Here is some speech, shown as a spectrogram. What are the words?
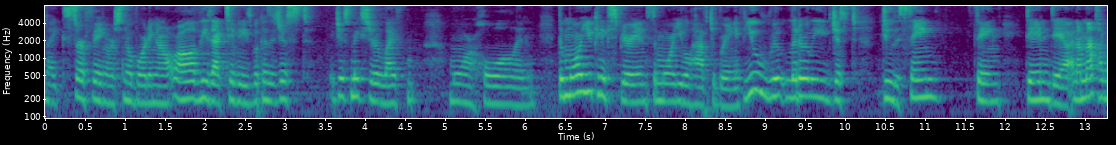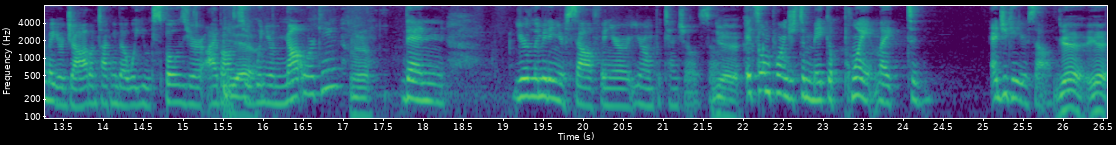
like surfing or snowboarding or, all of these activities because it just it just makes your life more whole and the more you can experience the more you'll have to bring if you re- literally just do the same thing day in and day out and i'm not talking about your job i'm talking about what you expose your eyeballs Yeah. to when you're not working yeah. then you're limiting yourself and your your own potential so Yeah. it's so important just to make a point like to educate yourself Yeah, yeah.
